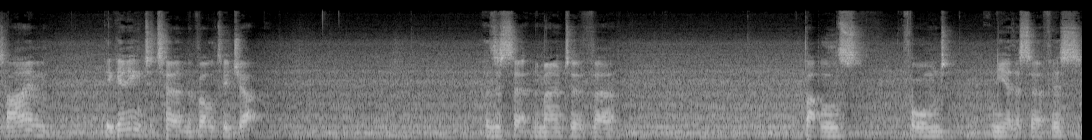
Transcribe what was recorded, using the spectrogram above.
So I'm beginning to turn the voltage up. There's a certain amount of uh, bubbles formed near the surface.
